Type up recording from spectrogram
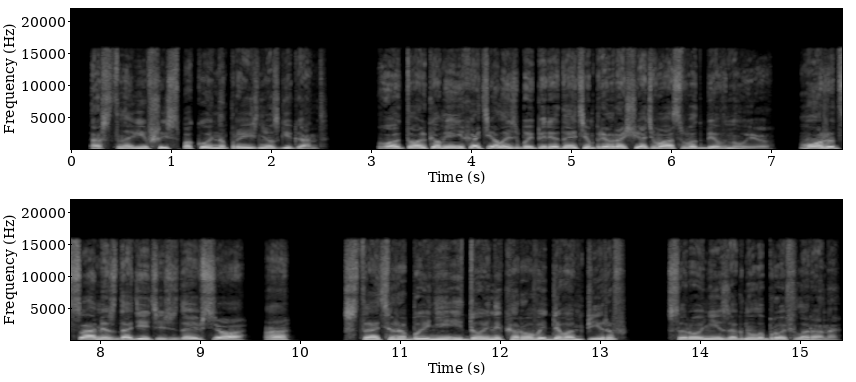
— остановившись, спокойно произнес гигант. «Вот только мне не хотелось бы перед этим превращать вас в отбивную. Может, сами сдадитесь, да и все, а?» «Стать рабыней и дойной коровой для вампиров?» — с иронией загнула бровь Лорана.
